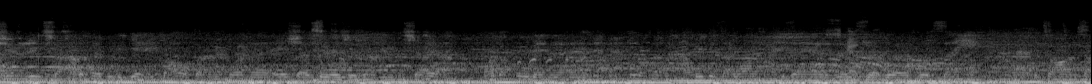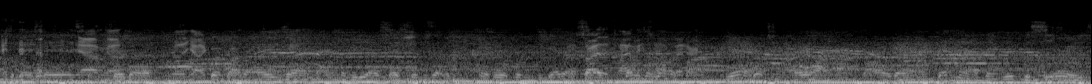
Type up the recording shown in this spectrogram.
opportunities for other people to get involved. I remember when the air show series was running in Australia, I got pulled in and, and put on the panel because they wanted to use airs that were, were seeing at the time some of the best airs Yeah, man. Really gotta go photos and, and the video sessions that people were putting together. Sorry, the timing's a not better. Yeah, watching that all unfold. And definitely, I think with the series,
